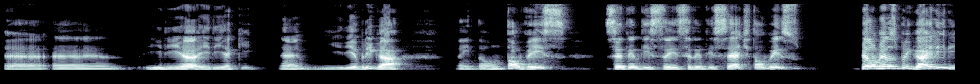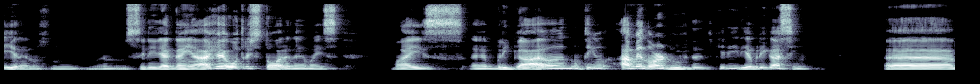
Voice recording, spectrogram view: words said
é, é, iria iria que né, iria brigar. Né? Então, talvez 76, 77, talvez pelo menos brigar ele iria, né? Se ele iria ganhar já é outra história, né? Mas, mas é, brigar, eu não tenho a menor dúvida de que ele iria brigar sim. É,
